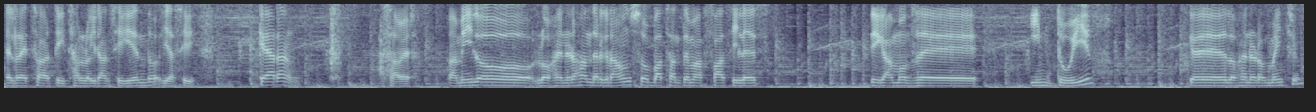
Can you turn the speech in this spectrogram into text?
el resto de artistas lo irán siguiendo y así. ¿Qué harán? A saber. Para mí los géneros underground son bastante más fáciles, digamos, de intuir que los géneros mainstream.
